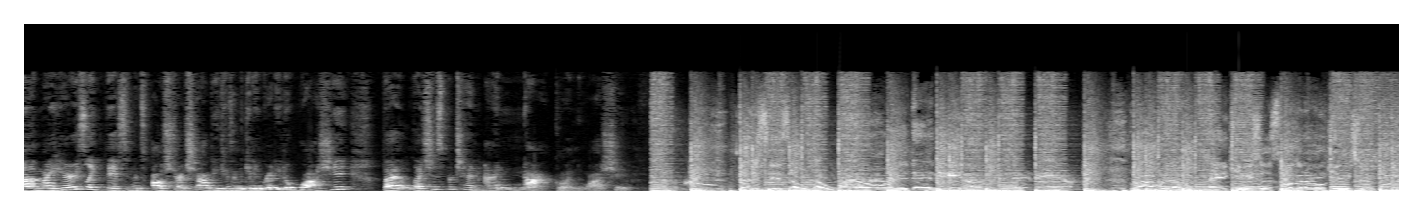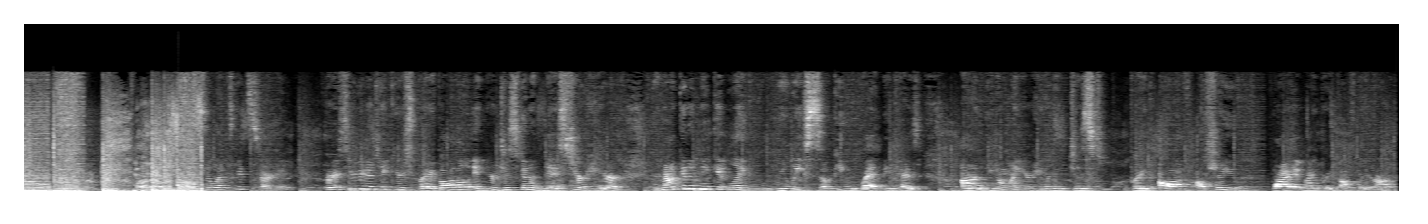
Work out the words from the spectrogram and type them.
Um, my hair is like this and it's all stretched out because I'm getting ready to wash it, but let's just pretend I'm not going to wash it. Your spray bottle and you're just gonna mist your hair. You're not gonna make it like really soaking wet because um, you don't want your hair to just break off. I'll show you why it might break off later on.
